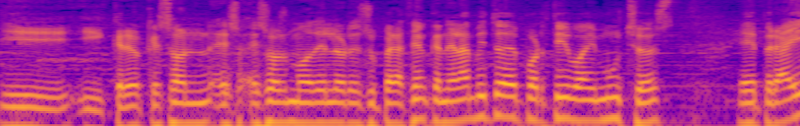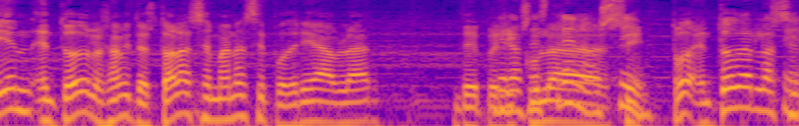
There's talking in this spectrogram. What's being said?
Y, y creo que son es- esos modelos de superación que en el ámbito deportivo hay muchos, eh, pero ahí en, en todos los ámbitos, todas las semanas se podría hablar de los películas, estrenos, sí. en todas las Sí, ¿no?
